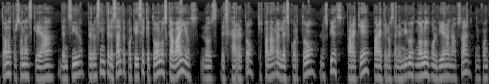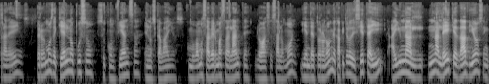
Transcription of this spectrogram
todas las personas que ha vencido, pero es interesante porque dice que todos los caballos los desjarretó. En otras palabras, les cortó los pies. ¿Para qué? Para que los enemigos no los volvieran a usar en contra de ellos. Pero vemos de que él no puso su confianza en los caballos. Como vamos a ver más adelante, lo hace Salomón. Y en Deuteronomio capítulo 17, ahí hay una, una ley que da Dios eh,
